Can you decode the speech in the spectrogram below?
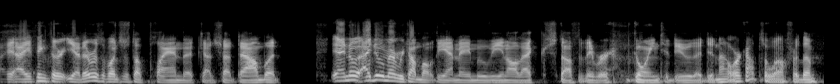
I, I think there, yeah, there was a bunch of stuff planned that got shut down, but yeah, I know, I do remember talking about the Aunt May movie and all that stuff that they were going to do that did not work out so well for them.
